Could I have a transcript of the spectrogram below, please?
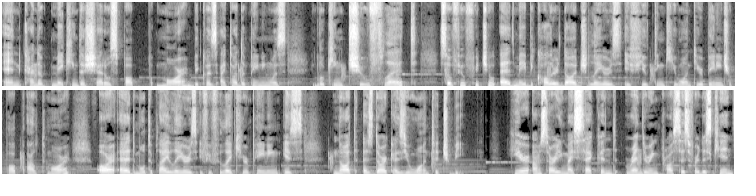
and kind of making the shadows pop more because I thought the painting was looking too flat so feel free to add maybe color dodge layers if you think you want your painting to pop out more or add multiply layers if you feel like your painting is not as dark as you want it to be. Here I'm starting my second rendering process for the skin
